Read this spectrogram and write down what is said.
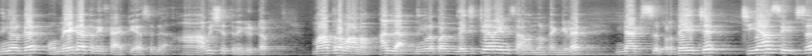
നിങ്ങൾക്ക് ഒമേഗ ത്രീ ഫാറ്റി ആസിഡ് ആവശ്യത്തിന് കിട്ടും. മാത്രമാണോ? അല്ല നിങ്ങളിപ്പം വെജിറ്റേറിയൻസ് ആണെന്നുണ്ടെങ്കിൽ നട്ട്സ് പ്രത്യേകിച്ച് ചിയാ സീഡ്സ്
